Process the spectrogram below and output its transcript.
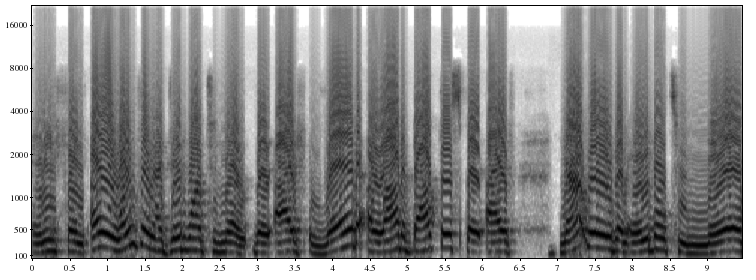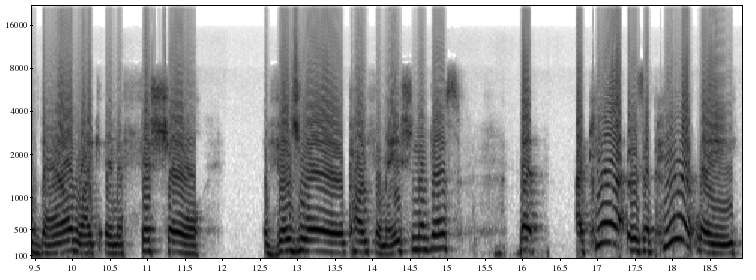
anything. Oh, one thing I did want to note that I've read a lot about this, but I've not really been able to nail down like an official visual confirmation of this. But Akira is apparently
